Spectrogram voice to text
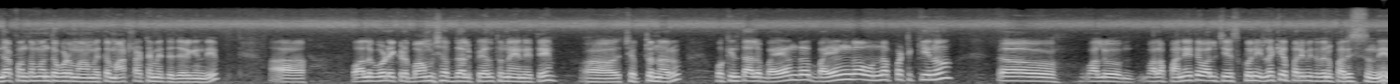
ఇందాక కొంతమందితో కూడా మనం అయితే మాట్లాడటం అయితే జరిగింది. వాళ్ళు కూడా ఇక్కడ బాంబు శబ్దాలు పేలుతున్నాయని అయితే చెప్తున్నారు. ఒక ఇంత వాళ్ళు భయంగా భయంగా ఉన్నప్పటికీను వాళ్ళు వాళ్ళ పని అయితే వాళ్ళు చేసుకొని ఇళ్ళకే పరిమితమైన పరిస్థితి ఉంది.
